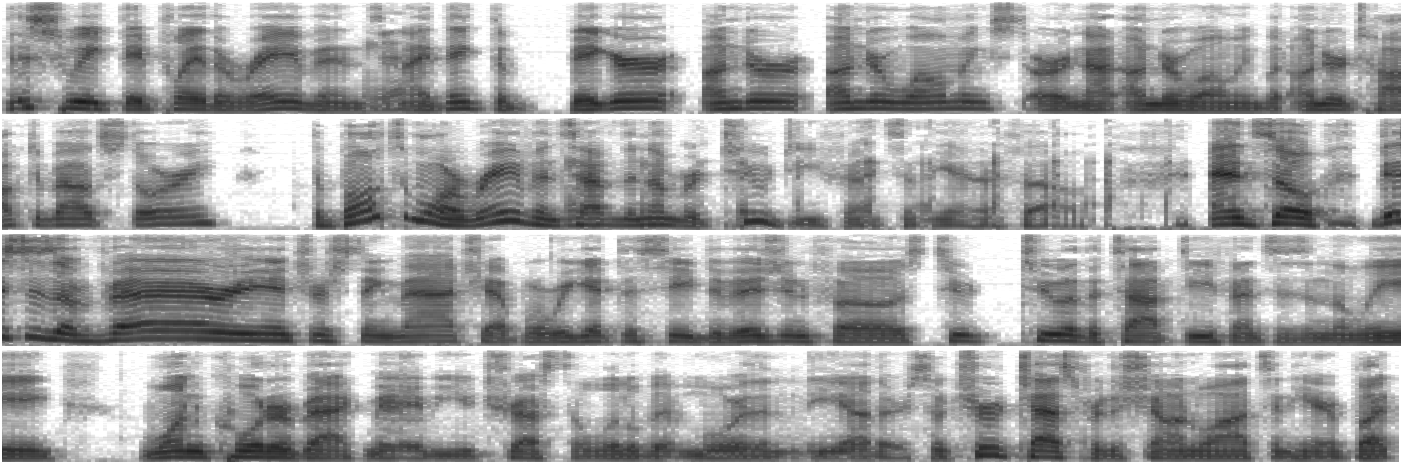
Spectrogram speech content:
this week they play the Ravens, yeah. and I think the bigger under underwhelming or not underwhelming, but under talked about story. The Baltimore Ravens have the number two defense in the NFL. And so this is a very interesting matchup where we get to see division foes, two two of the top defenses in the league one quarterback maybe you trust a little bit more than the other. So true test for Deshaun Watson here, but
